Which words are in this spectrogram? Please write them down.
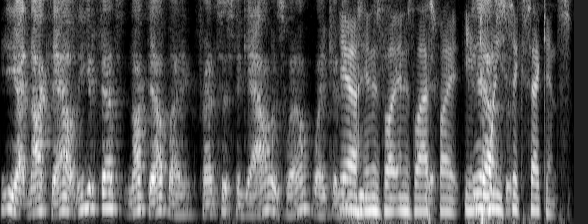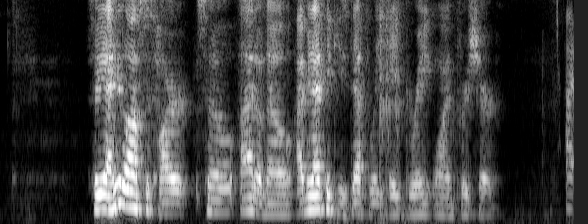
he got knocked out. He got knocked out by Francis Ngannou as well. Like I yeah, he, in his in his last fight, in yeah, 26 so, seconds. So yeah, he lost his heart. So I don't know. I mean, I think he's definitely a great one for sure. I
